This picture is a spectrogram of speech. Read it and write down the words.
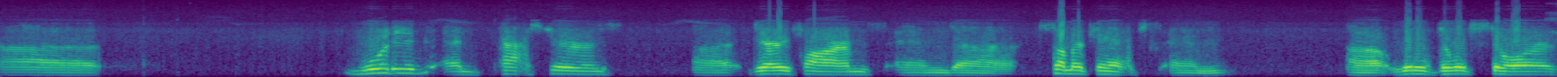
uh, wooded and pastures, uh, dairy farms, and uh, summer camps, and uh, little village stores.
